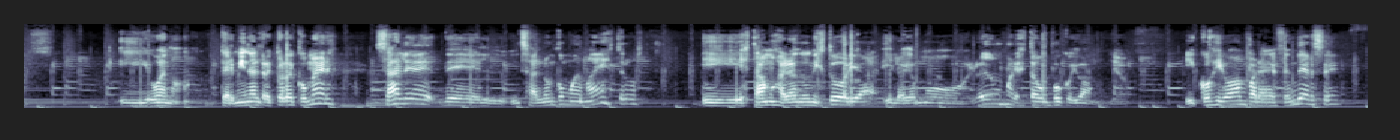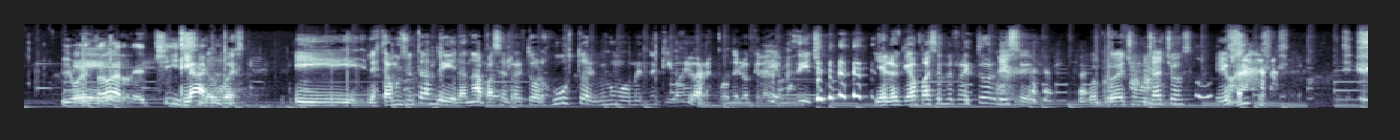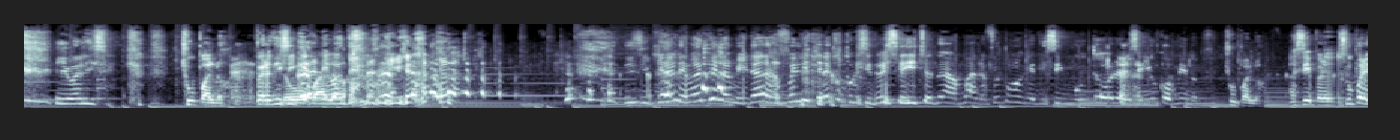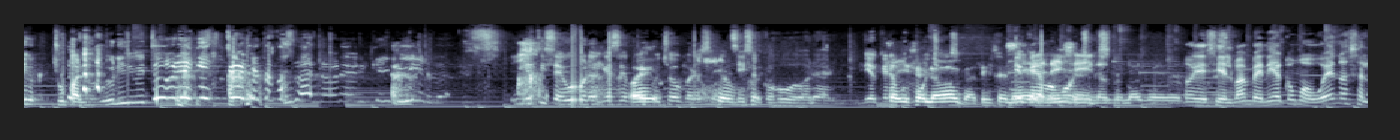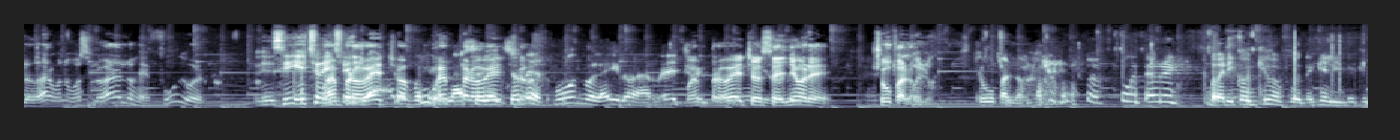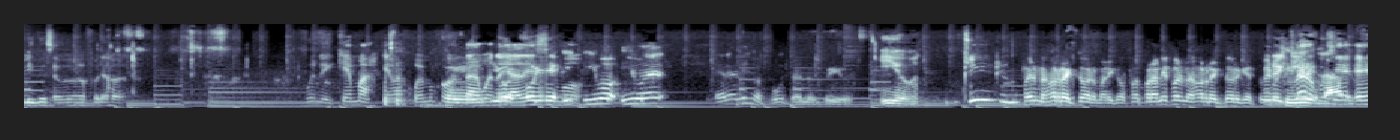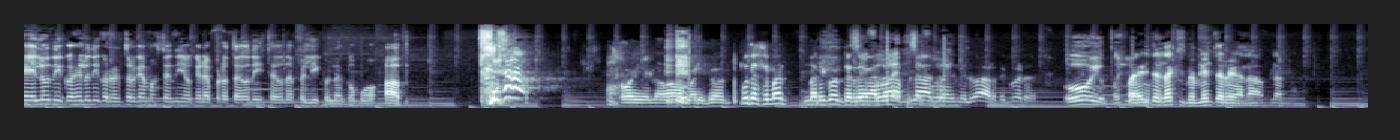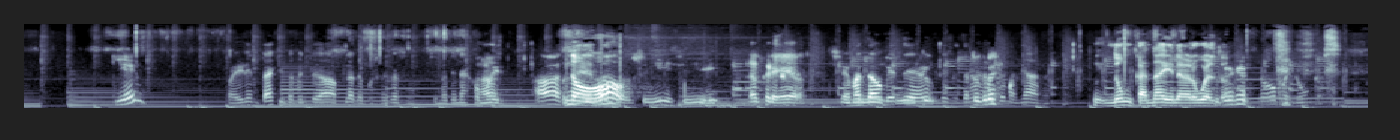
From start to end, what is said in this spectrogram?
Y bueno, termina el rector de comer, sale del salón como de maestros y estábamos hablando de una historia y lo habíamos, lo habíamos molestado un poco Iván. ¿ya? Y coge Iván para defenderse. Bueno, Eh, estaba rechísimo. Claro, pues. Y le estábamos insultando y de la nada pasa el rector justo en el mismo momento en que Iván iba a responder lo que le habíamos dicho. Y a lo que va pasando el rector dice, buen provecho muchachos. Y Iván, Iván dice, chúpalo. Pero ni siquiera levanta la mirada. Ni siquiera levanta la mirada. Fue literal como que si no hubiese dicho nada malo. Fue como que ni se inmutó, bro, le siguió comiendo. Chúpalo. Así, pero súper chúpalo. Durísimo. Y todo, bro, ¿qué está pasando, bro? ¡Qué mierda! Y yo estoy seguro que ese Oye, escuchó, pero se, se hizo el cojudo, bro. Vio que Se hizo loco, se hizo loco. se hizo loco. Oye, si el van venía como bueno a saludar, bueno, voy a saludar a los de fútbol. Eh, Sí, hecho, Buen hecho. provecho, Pues, buen la provecho. de fútbol ahí, los arrechos. Buen provecho, señores. Chúpalo. Chúpalo. Puta, bro. Maricón, qué hijo de puta. Qué lindo, qué lindo esa huevada fuera. Bueno, ¿y qué más? ¿Qué más podemos Oye, contar? Bueno, Ivo- ya oye, décimo. Ivo era era el hijo de puta, loco, Ivo. Y yo, Fue el mejor rector, maricón. Fue- para mí fue el mejor rector que tuvo. Pero y claro, pues, es el único, es el único rector que hemos tenido que era protagonista de una película como Up. Oye, no, maricón. Puta, ese man, maricón, te Se regalaba plata en el bar, ¿te acuerdas? obvio, pues. Para irte que- taxi también te regalaba plata. ¿Quién? Para ir en taxi también te daba plata, por si acaso. Si no tenías como Ah. ir. Ah, sí, No. Sí, sí. No creo. Me mandaba un billete de sí. 20, se te ¿tú lo crees? mañana. Nunca nadie le ha ¿Tú vuelto. crees que No, pues nunca.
